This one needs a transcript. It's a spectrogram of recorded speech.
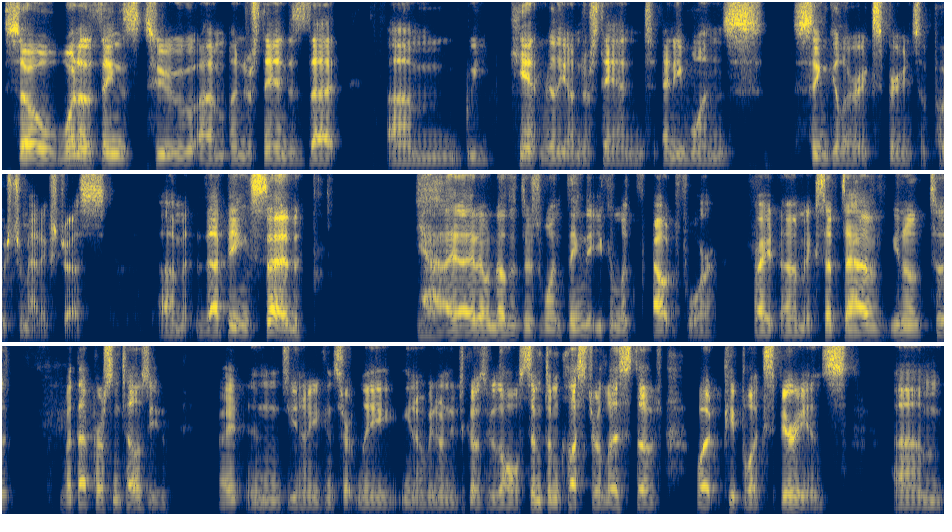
So, one of the things to um, understand is that um, we can't really understand anyone's singular experience of post traumatic stress. Um, that being said, yeah, I, I, don't know that there's one thing that you can look out for, right? Um, except to have, you know, to what that person tells you right and you know you can certainly you know we don't need to go through the whole symptom cluster list of what people experience um,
